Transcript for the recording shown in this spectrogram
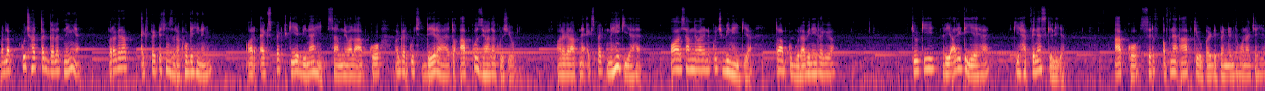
मतलब कुछ हद तक गलत नहीं है, पर अगर आप एक्सपेक्टेशंस रखोगे ही नहीं, और एक्सपेक्ट किए बिना ही सामने वाला आपको अगर कुछ दे रहा है तो आपको ज़्यादा खुशी होगी। और अगर आपने एक्सपेक्ट नहीं किया है, और सामने वाले ने कुछ भी नहीं किया तो आपको बुरा भी नहीं लगेगा। क्योंकि रियलिटी ये है कि हैप्पीनेस के लिए आपको सिर्फ़ अपने आप के ऊपर डिपेंडेंट होना चाहिए।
